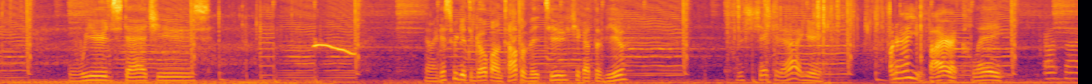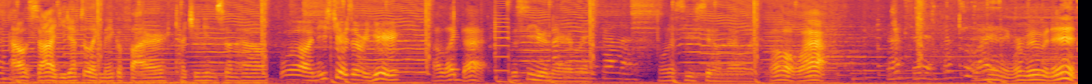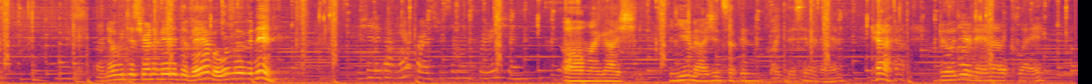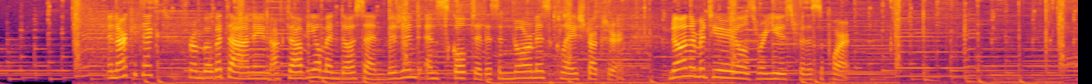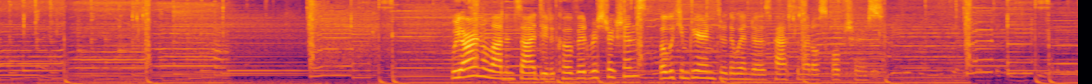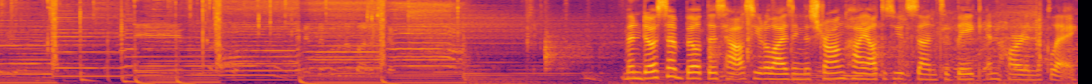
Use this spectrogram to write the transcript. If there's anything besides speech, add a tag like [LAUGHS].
Weird statues. And I guess we get to go up on top of it too. Check out the view. Let's check it out here. wonder how you fire a clay Outside. outside. You'd have to like make a fire, touching it somehow. Whoa, and these chairs over here. I like that. Let's see you in there, Emily. Oh I want to see you sit on that one. Oh, wow. That's it. That's the Dang, we're moving in. I know we just renovated the van, but we're moving in. You should have come here first for some inspiration. Oh my gosh. Can you imagine something like this in a van? [LAUGHS] Build your oh. van out of clay. An architect from Bogota named Octavio Mendoza envisioned and sculpted this enormous clay structure. No other materials were used for the support. We aren't allowed inside due to COVID restrictions, but we can peer in through the windows past the metal sculptures. Mendoza built this house utilizing the strong high altitude sun to bake and harden the clay.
